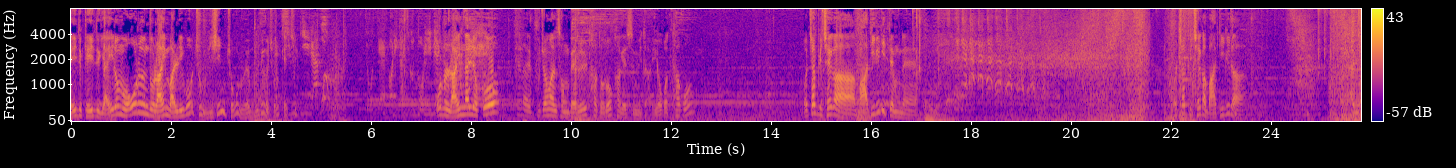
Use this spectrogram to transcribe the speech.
게이드 게이드. 야 이러면 오른도 라인 말리고 저 리신 저걸 왜 무빙을 저렇게 했지? 오른 라인 날렸고 헤나의 부정한 성배를 타도록 하겠습니다. 요거 타고. 어차피 제가 마딜기 때문에. 어차피 제가 마딜이라. 안녕.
